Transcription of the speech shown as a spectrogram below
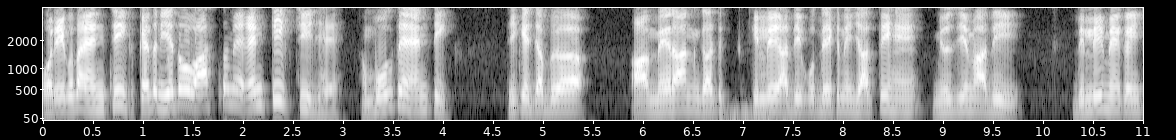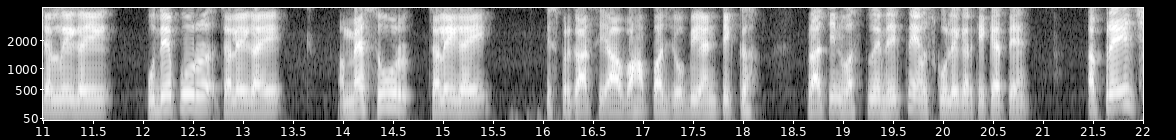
और एक होता है एंटीक कहते हैं, ये तो वास्तव में एंटीक चीज़ है। हम बोलते हैं एंटीक ठीक है, जब मेहरानगढ़ किले आदि को देखने जाते हैं, म्यूज़ियम आदि दिल्ली में कहीं चले गए उदयपुर चले गए, मैसूर चले गए। इस प्रकार से आप वहाँ पर जो भी एंटिक प्राचीन वस्तुएँ देखते हैं, उसको लेकर के कहते हैं, अप्रेज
